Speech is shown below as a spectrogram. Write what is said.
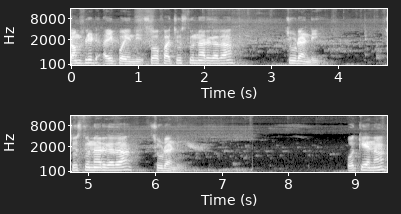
కంప్లీట్ అయిపోయింది. సోఫా చూస్తున్నారు కదా? చూడండి. చూస్తున్నారు కదా? చూడండి. ఓకేనా?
